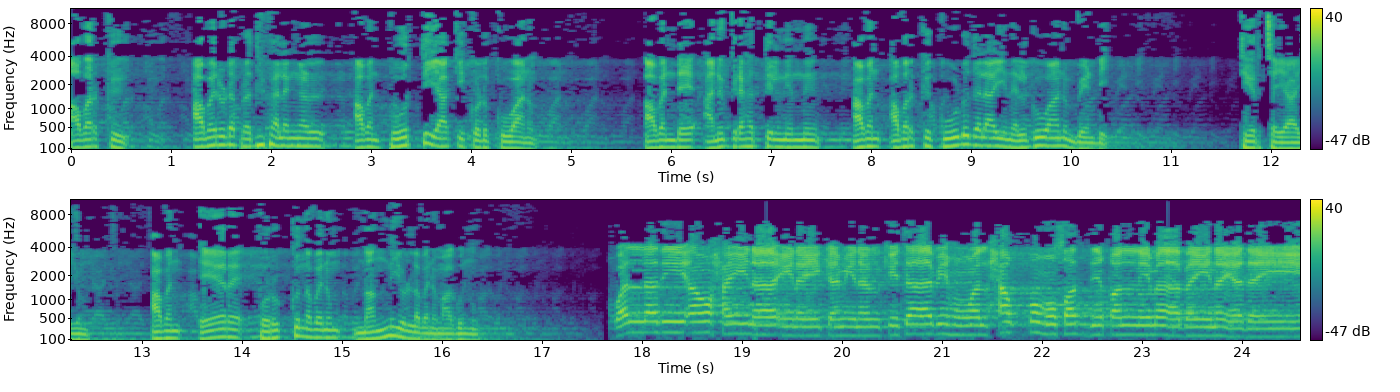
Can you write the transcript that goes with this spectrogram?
അവർക്ക് അവരുടെ പ്രതിഫലങ്ങൾ അവൻ പൂർത്തിയാക്കി കൊടുക്കുവാനും അവന്റെ അനുഗ്രഹത്തിൽ നിന്ന് അവൻ അവർക്ക് കൂടുതലായി നൽകുവാനും വേണ്ടി തീർച്ചയായും അവൻ ഏറെ പൊറുക്കുന്നവനും നന്ദിയുള്ളവനുമാകുന്നു والذي أوحينا إليك من الكتاب هو الحق مصدقا لما بين يديه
